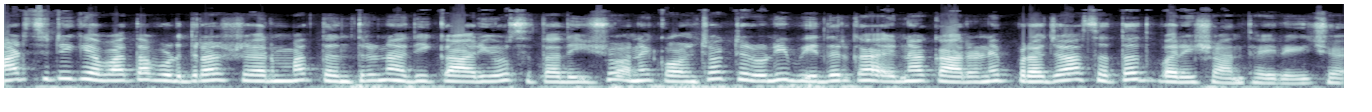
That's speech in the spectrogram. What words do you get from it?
સ્માર્ટ સિટી કહેવાતા વડોદરા શહેરમાં તંત્રના અધિકારીઓ, સત્તાધીશો અને કોન્ટ્રાક્ટરોની બેદરકારીના કારણે પ્રજા સતત પરેશાન થઈ રહી છે.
